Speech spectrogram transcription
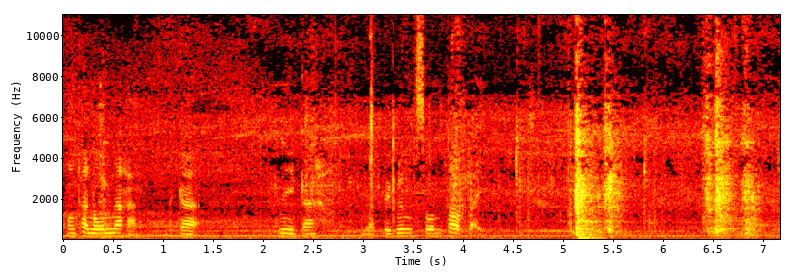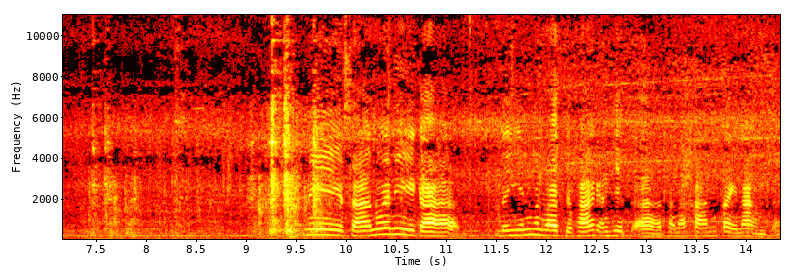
ของถนนนะคะแล้วก็นี่ก็เดี๋ยวไปเบื้องโซนต่อไป นี่สาหน่วยนี่ก็ได้ยินเพิ่นว่าจะพากันเฮ็ดอ่าธนาคารใต้น้ำจ้ะ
